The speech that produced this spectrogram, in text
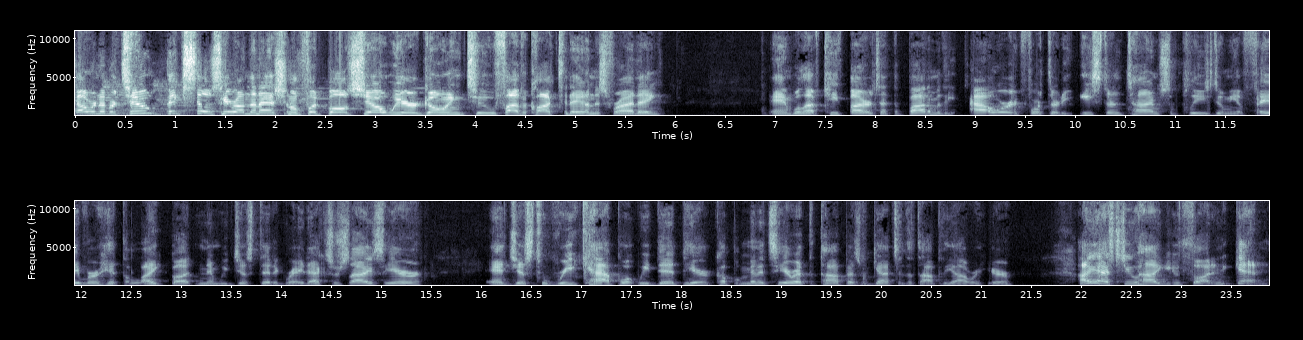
Hour number two. Big Sills here on the National Football Show. We are going to five o'clock today on this Friday. And we'll have Keith Byars at the bottom of the hour at 4:30 Eastern time. So please do me a favor, hit the like button. And we just did a great exercise here. And just to recap what we did here, a couple minutes here at the top as we get to the top of the hour here. I asked you how you thought, and again,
